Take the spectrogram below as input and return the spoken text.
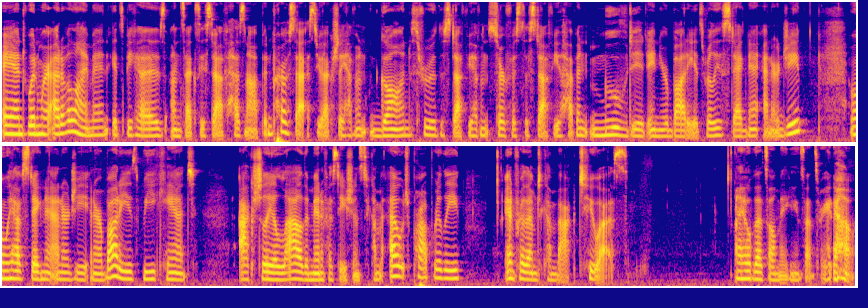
And when we're out of alignment, it's because unsexy stuff has not been processed. You actually haven't gone through the stuff, you haven't surfaced the stuff, you haven't moved it in your body. It's really stagnant energy. And when we have stagnant energy in our bodies, we can't actually allow the manifestations to come out properly and for them to come back to us. I hope that's all making sense right now.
